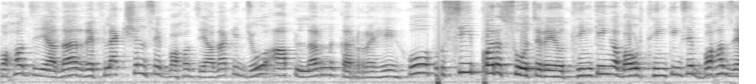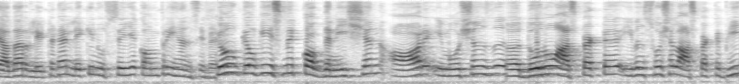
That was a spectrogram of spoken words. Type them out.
बहुत ज़्यादा रिफ्लेक्शन से बहुत ज़्यादा कि जो आप लर्न कर रहे हो, उसी पर सोच रहे हो। थिंकिंग अबाउट थिंकिंग से बहुत ज़्यादा रिलेटेड है, लेकिन उससे ये कॉम्प्रीहेंसिव है। क्यों? क्योंकि इसमें कॉग्निशन और इमोशंस दोनों एस्पेक्ट इवन सोशल एस्पेक्ट भी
